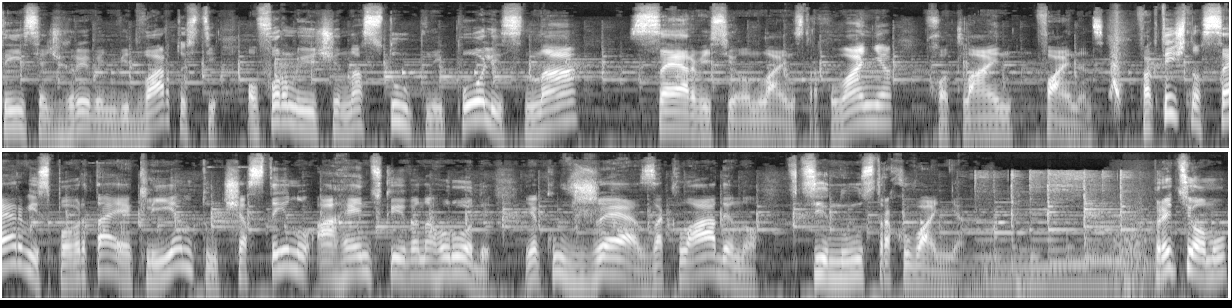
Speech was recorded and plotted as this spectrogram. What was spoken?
тисяч гривень від вартості, оформлюючи наступний поліс на сервісі онлайн страхування Hotline Finance. Фактично, сервіс повертає клієнту частину агентської винагороди, яку вже закладено в ціну страхування. При цьому,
